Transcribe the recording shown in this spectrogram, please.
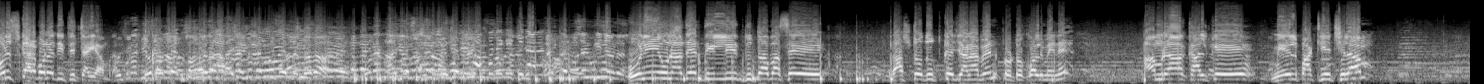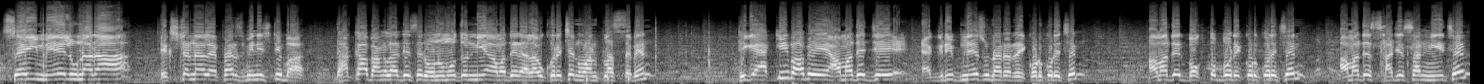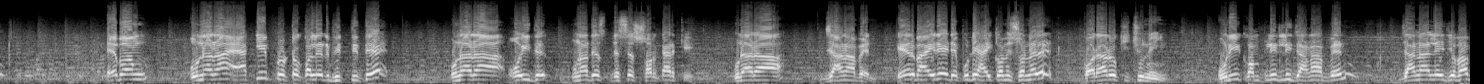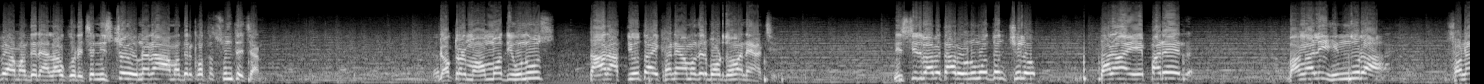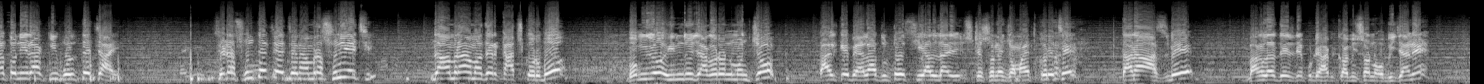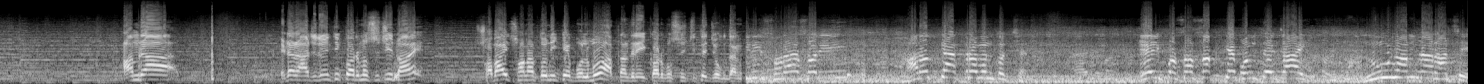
পরিষ্কার বলে দিতে চাই আমরা। উনি উনাদের দিল্লির দূতাবাসে রাষ্ট্রদূতকে জানাবেন প্রোটোকল মেনে। আমরা কালকে মেল পাঠিয়েছিলাম। সেই মেল উনারা এক্সটার্নাল অ্যাফেয়ার্স মিনিস্ট্রি বা ঢাকা বাংলাদেশের অনুমোদন নিয়ে আমাদের অ্যালাউ করেছেন ওয়ান প্লাস সেভেন। ঠিক একইভাবে আমাদের যে অ্যাগ্রিভনেস ওনারা রেকর্ড করেছেন আমাদের বক্তব্য রেকর্ড করেছেন আমাদের সাজেশন নিয়েছেন। এবং ওনারা একই প্রোটোকলের ভিত্তিতে ওনারা ওই ওনাদের দেশের সরকারকে ওনারা জানাবেন। এর বাইরে ডেপুটি হাই কমিশনারের করারও কিছু নেই। উনি কমপ্লিটলি জানাবেন। জানালে যেভাবে আমাদের অ্যালাউ করেছে, নিশ্চয়ই ওনারা আমাদের কথা শুনতে চান। ডক্টর মোহাম্মদ ইউনুস তার আত্মীয়তা এখানে আমাদের বর্ধমানে আছে। নিশ্চিতভাবে তার অনুমোদন ছিল। তারা এপারের বাঙালি হিন্দুরা, সনাতনীরা কি বলতে চায় সেটা শুনতে চেয়েছেন, আমরা শুনিয়েছি। আমরা আমাদের কাজ করব। বঙ্গীয় হিন্দু জাগরণ মঞ্চ কালকে বেলা দুটো শিয়ালদা স্টেশনে জমায়েত করেছে। তারা আসবে বাংলাদেশ ডেপুটি হাই কমিশন অভিযানে। আমরা, এটা রাজনৈতিক কর্মসূচি নয়, সবাই সনাতনীকে বলব আপনাদের এই কর্মসূচিতে যোগদান তিনি সরাসরি ভারতকে আক্রমণ করছেন। এই প্রশাসককে বলতে চাই, নুন আপনার আছে।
